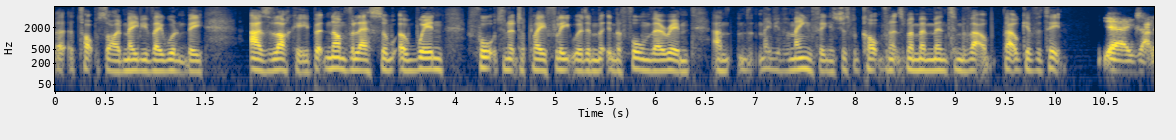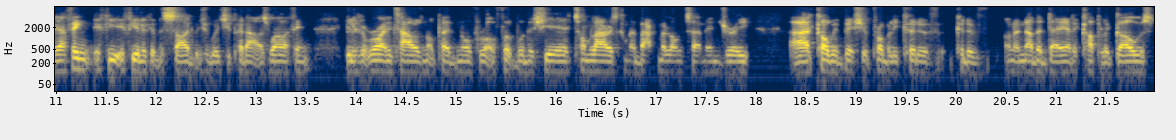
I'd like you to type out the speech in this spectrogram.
a, a top side, maybe they wouldn't be as lucky, but nonetheless a, a win. Fortunate to play Fleetwood in, in, the form they're in, and maybe the main thing is just the confidence and momentum that'll that'll give the team. Yeah, exactly. I think if you if you look at the side which which you put out as well, I think you look at Ryley Towler's not played an awful lot of football this year. Tom Lowry's coming back from a long term injury. Uh, Colby Bishop probably could have could have on another day had a couple of goals.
